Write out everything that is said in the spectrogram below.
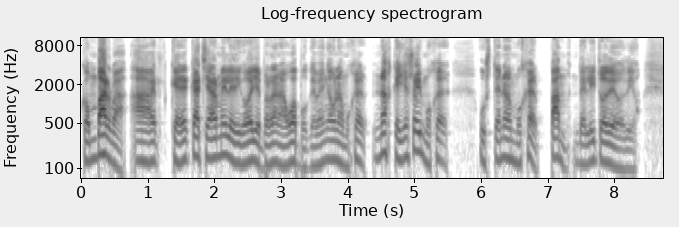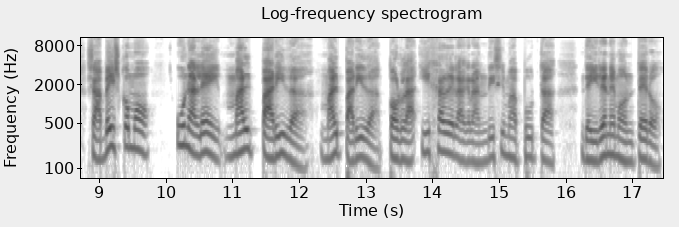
con barba a querer cachearme y le digo, oye, perdona, guapo, que venga una mujer. No es que yo soy mujer, usted no es mujer. ¡Pam! Delito de odio. O sea, ¿veis cómo una ley mal parida, mal parida por la hija de la grandísima puta de Irene Montero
